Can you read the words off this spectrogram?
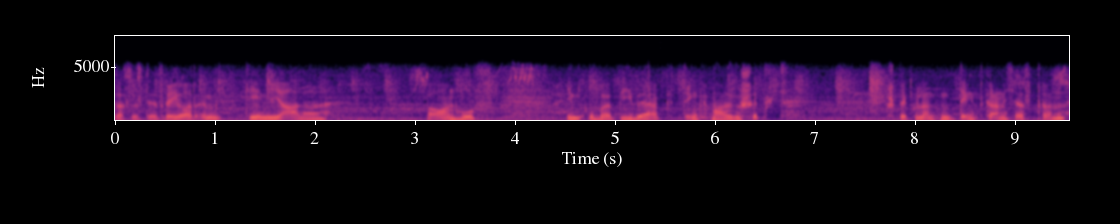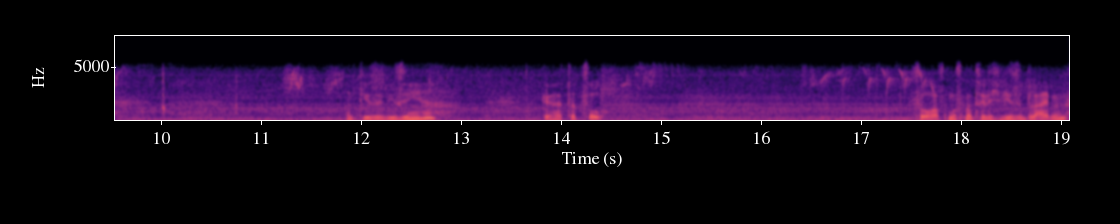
das ist der Drehort, ein genialer Bauernhof in Oberbiberg, denkmalgeschützt. Spekulanten denkt gar nicht erst dran. Und diese Wiese hier gehört dazu. Sowas muss natürlich Wiese bleiben,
